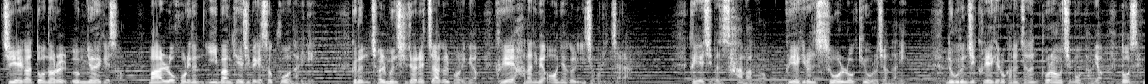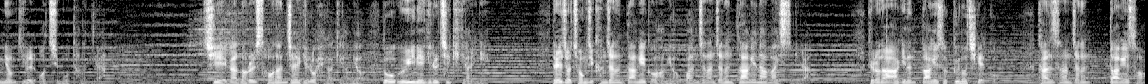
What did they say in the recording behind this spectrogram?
지혜가 또 너를 음녀에게서 말로 호리는 이방 계집에게서 구원하리니 그는 젊은 시절의 짝을 버리며 그의 하나님의 언약을 잊어버린 자라. 그의 집은 사망으로 그의 길은 수월로 기울어졌나니 누구든지 그에게로 가는 자는 돌아오지 못하며 또 생명 길을 얻지 못하느니라. 지혜가 너를 선한 자의 길로 행하게 하며 또 의인의 길을 지키게 하리니 대저 정직한 자는 땅에 거하며 완전한 자는 땅에 남아 있으리라. 그러나 악인은 땅에서 끊어지겠고 간사한 자는 땅에서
